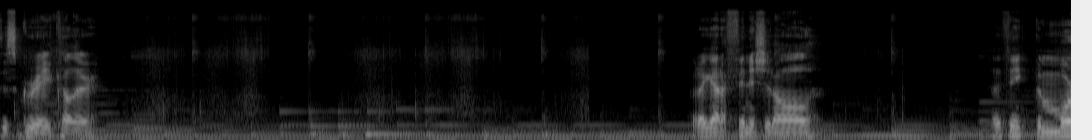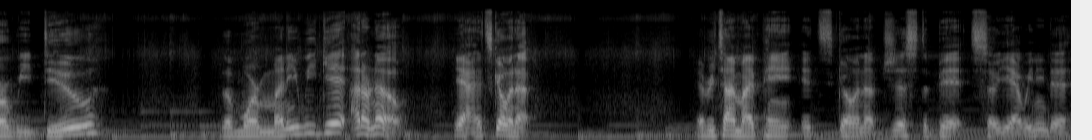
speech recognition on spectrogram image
this gray color. But I gotta finish it all. I think the more we do, the more money we get. I don't know. Yeah, it's going up. Every time I paint, it's going up just a bit. So yeah, we need to...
